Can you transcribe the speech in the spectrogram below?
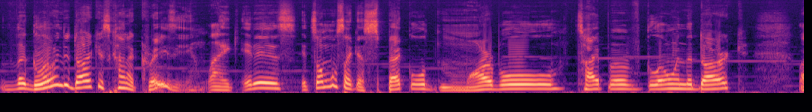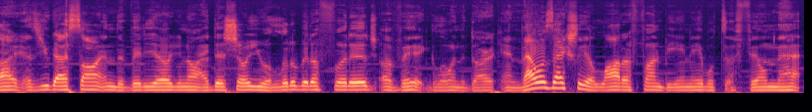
the glow in the dark is kind of crazy. Like it is, it's almost like a speckled marble type of glow in the dark. Like as you guys saw in the video, you know, I did show you a little bit of footage of it glow in the dark, and that was actually a lot of fun being able to film that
